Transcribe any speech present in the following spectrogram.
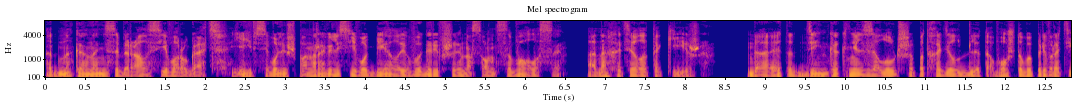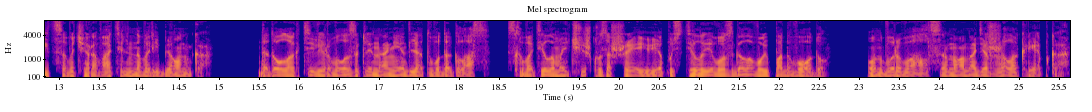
Однако она не собиралась его ругать, ей всего лишь понравились его белые, выгоревшие на солнце волосы. Она хотела такие же. Да, этот день как нельзя лучше подходил для того, чтобы превратиться в очаровательного ребенка. Додола активировала заклинание для отвода глаз, схватила мальчишку за шею и опустила его с головой под воду. Он вырывался, но она держала крепко.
